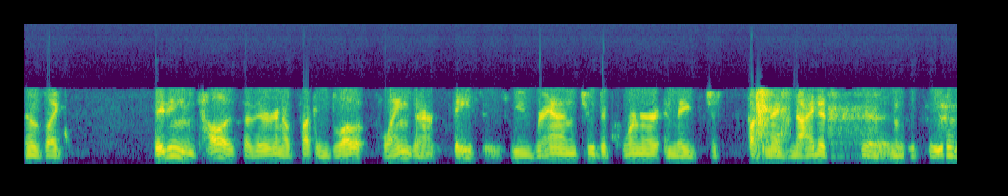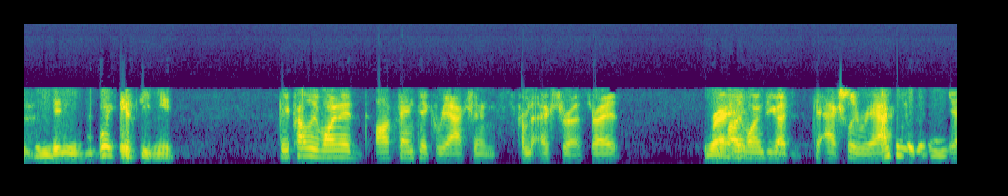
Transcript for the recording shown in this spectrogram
It was like they didn't even tell us that they were gonna fucking blow up flames in our faces. We ran to the corner and they just fucking ignited the and didn't have Wait, safety. They probably wanted authentic reactions from the extras, right? Right. They probably wanted you guys to actually I react. can get it. Yeah.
